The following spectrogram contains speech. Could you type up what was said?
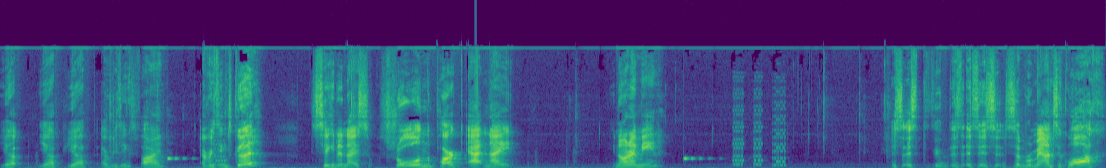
Yep, yep, yep. Everything's fine. Everything's good. Just taking a nice stroll in the park at night. You know what I mean? It's, it's, it's, it's, it's a romantic walk.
